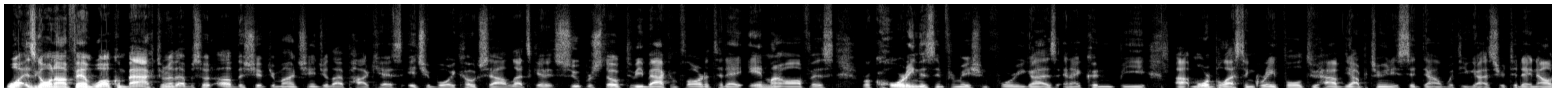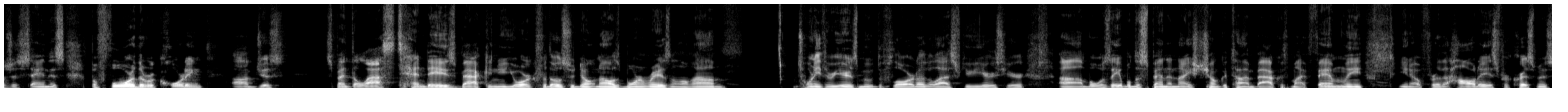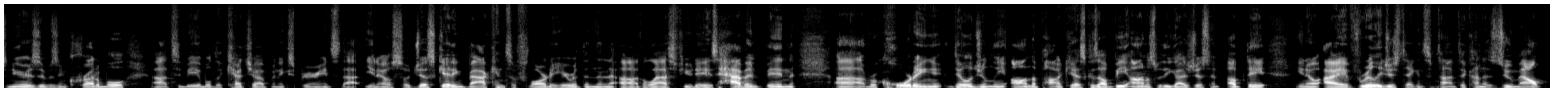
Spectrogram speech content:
What is going on, fam? Welcome back to another episode of the Shift Your Mind, Change Your Life podcast. It's your boy, Coach Sal. Let's get it. Super stoked to be back in Florida today in my office, recording this information for you guys. And I couldn't be uh, more blessed and grateful to have the opportunity to sit down with you guys here today. Now, I was just saying this before the recording, um, just spent the last 10 days back in New York. For those who don't know, I was born and raised in Long Island. 23 years, moved to Florida the last few years here, um, but was able to spend a nice chunk of time back with my family, you know, for the holidays, for Christmas, New Year's. It was incredible uh, to be able to catch up and experience that, you know. So just getting back into Florida here within the, uh, the last few days. Haven't been uh, recording diligently on the podcast because I'll be honest with you guys, just an update. You know, I've really just taken some time to kind of zoom out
